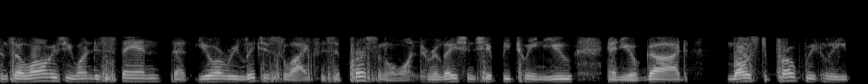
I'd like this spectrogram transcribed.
And so long as you understand that your religious life is a personal one, a relationship between you and your God, most appropriately,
